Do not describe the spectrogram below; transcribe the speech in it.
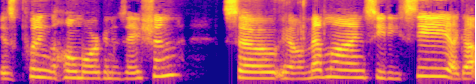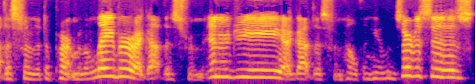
is putting the home organization. So, you know, Medline, CDC, I got this from the Department of Labor, I got this from Energy, I got this from Health and Human Services,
